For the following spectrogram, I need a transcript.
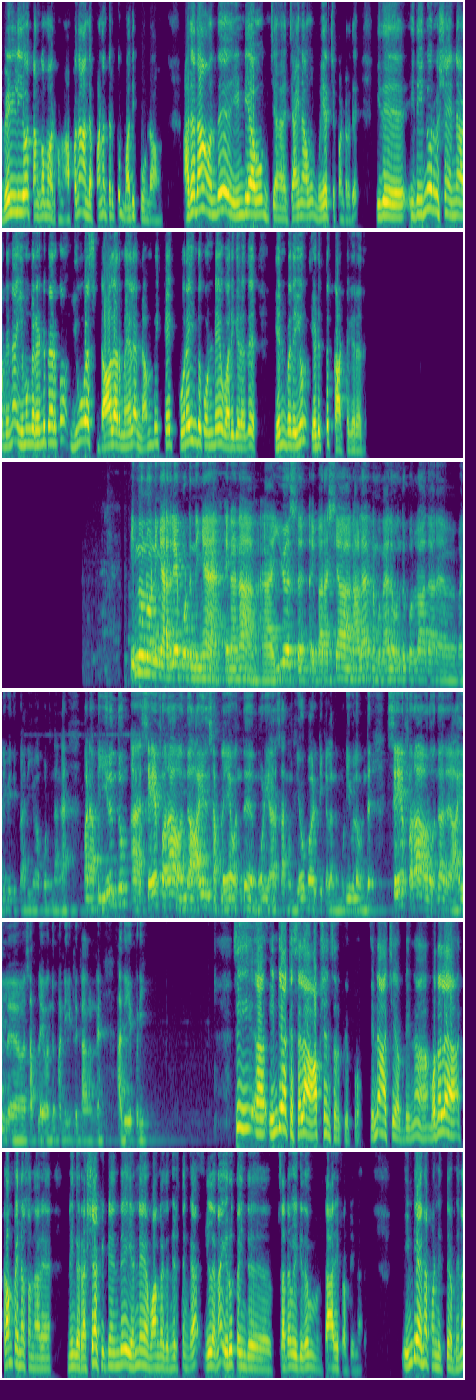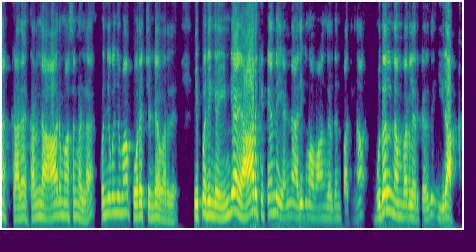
வெள்ளியோ தங்கமோ இருக்கணும். அப்பதான் அந்த பணத்திற்கு மதிப்பு உண்டாகும். அதை தான் வந்து இந்தியாவும் ச- சைனாவும் முயற்சி பண்றது. இது இது இன்னொரு விஷயம் என்ன அப்படின்னா இவங்க ரெண்டு பேருக்கும் யூஎஸ் டாலர் மேல நம்பிக்கை குறைந்து கொண்டே வருகிறது என்பதையும் எடுத்து காட்டுகிறது. இன்னொன்னு நீங்க அதுலயே போட்டிருந்தீங்க என்னன்னா யூஎஸ் இப்ப ரஷ்யானால நம்ம மேல வந்து பொருளாதார வரி விதிப்பு அதிகமா போட்டிருந்தாங்க. பட் அப்படி இருந்தும் சேஃபரா வந்து ஆயில் சப்ளையே வந்து மோடி அரசாங்கம் ஜியோ பாலிட்டிக்கல் அந்த முடிவுல வந்து சேஃபரா அவர் வந்து அது ஆயில் சப்ளை வந்து பண்ணிக்கிட்டு இருக்காங்கன்னு. அது எப்படி? சி இந்தியாவுக்கு சில ஆப்ஷன்ஸ் இருக்கு இப்போ. என்ன ஆச்சு அப்படின்னா முதல்ல ட்ரம்ப் என்ன சொன்னாரு? நீங்க ரஷ்யா கிட்ட இருந்து எண்ணெயை வாங்குறதை நிறுத்துங்க. இல்லைன்னா இருபத்தைந்து சதவிகிதம் டாரிஃப் அப்படின்னாரு. இந்தியா என்ன பண்ணிச்சு அப்படின்னா கட கடந்த ஆறு மாசங்கள்ல கொஞ்சம் கொஞ்சமா குறைச்சுண்டே வருது. இப்ப நீங்க இந்தியா யாருக்கிட்ட இருந்து எண்ணெய் அதிகமா வாங்குறதுன்னு பாத்தீங்கன்னா முதல் நம்பர்ல இருக்கிறது ஈராக்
